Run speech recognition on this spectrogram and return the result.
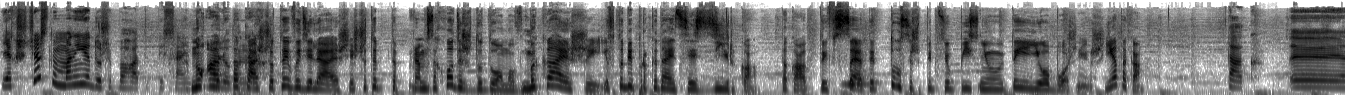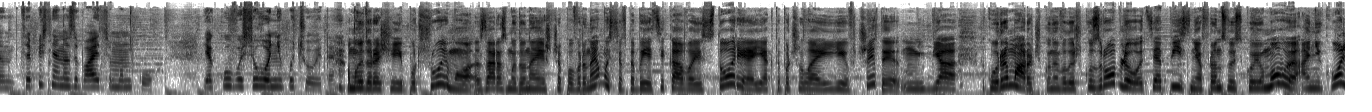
Якщо чесно, в мене є дуже багато пісень. Ну, а улюблених. така, що ти виділяєш, що ти, ти прям заходиш додому, вмикаєш її, і в тобі прокидається зірка. Така, ти все, ти тусиш під цю пісню, ти її обожнюєш. Є така? Так, е, ця пісня називається Монкух, яку ви сьогодні почуєте. Ми, до речі, її почуємо. Зараз ми до неї ще повернемося. В тебе є цікава історія, як ти почала її вчити. Я таку ремарочку невеличку зроблю. Ця пісня французькою мовою, а Ніколь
